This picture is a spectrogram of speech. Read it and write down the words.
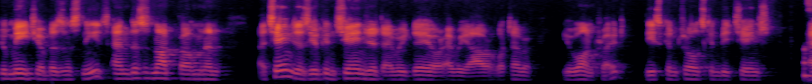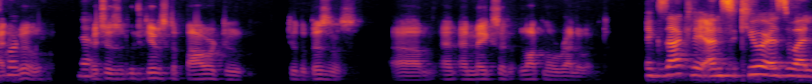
To meet your business needs. And this is not permanent uh, changes. You can change it every day or every hour, whatever you want, right? These controls can be changed of at course. will, yeah. which is which gives the power to to the business um, and, and makes it a lot more relevant. Exactly, and secure as well.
